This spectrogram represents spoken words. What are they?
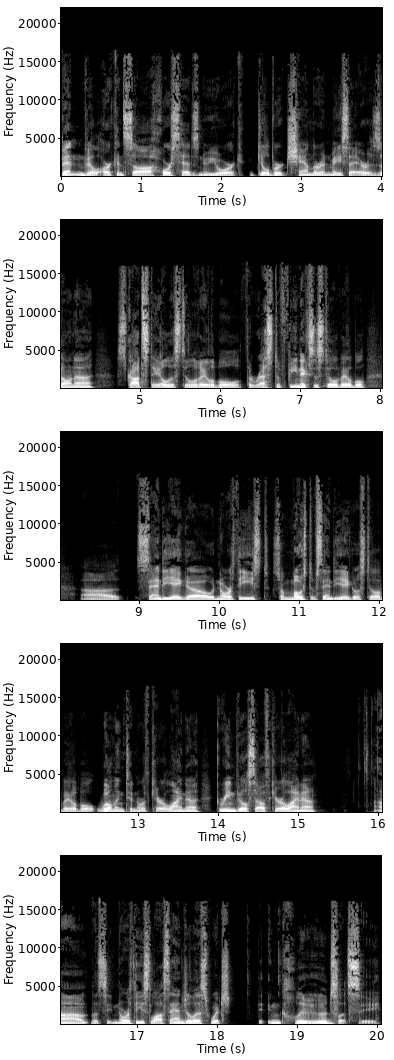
Bentonville, Arkansas, Horseheads, New York, Gilbert, Chandler, and Mesa, Arizona. Scottsdale is still available. The rest of Phoenix is still available. Uh, San Diego Northeast, so most of San Diego is still available. Wilmington, North Carolina, Greenville, South Carolina. Uh, let's see, Northeast Los Angeles, which includes, let's see,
